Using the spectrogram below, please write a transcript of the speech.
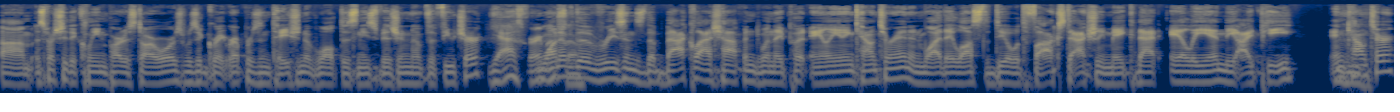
um, especially the clean part of Star Wars, was a great representation of Walt Disney's vision of the future. Yes, very One much. One of so. the reasons the backlash happened when they put Alien Encounter in and why they lost the deal with Fox to actually make that Alien the IP Mm-hmm. encounter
